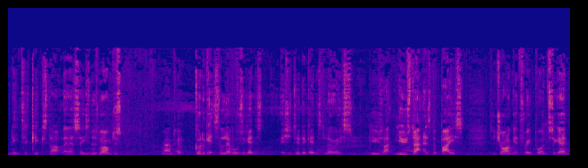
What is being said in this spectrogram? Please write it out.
need to kick-start their season as well. Just Ramsgate got to get to the levels against as you did against Lewes. Use that use that as the base to try and get three points again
